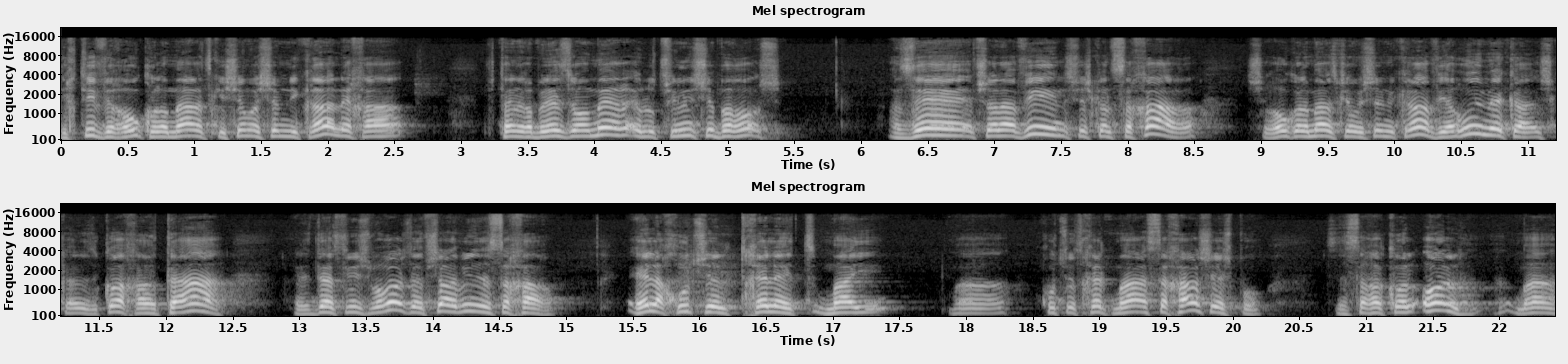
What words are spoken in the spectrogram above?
דכתיב וראו כל עמי הארץ כי שם השם נקרא עליך, ותן רבי אליעזר אומר, אלו תפילין שבראש. אז זה אפשר להבין שיש כאן שכר, שראו כל עמי הארץ כשם השם נקרא, ויראו ממך, יש כאן איזה כוח הרתעה על ידי התפילין שבראש, זה אפשר להבין איזה שכר. אלא חוץ של תכלת, מהי, מה, חוץ של תכלת, מה השכר שיש פה? זה סך הכל עול, מה,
